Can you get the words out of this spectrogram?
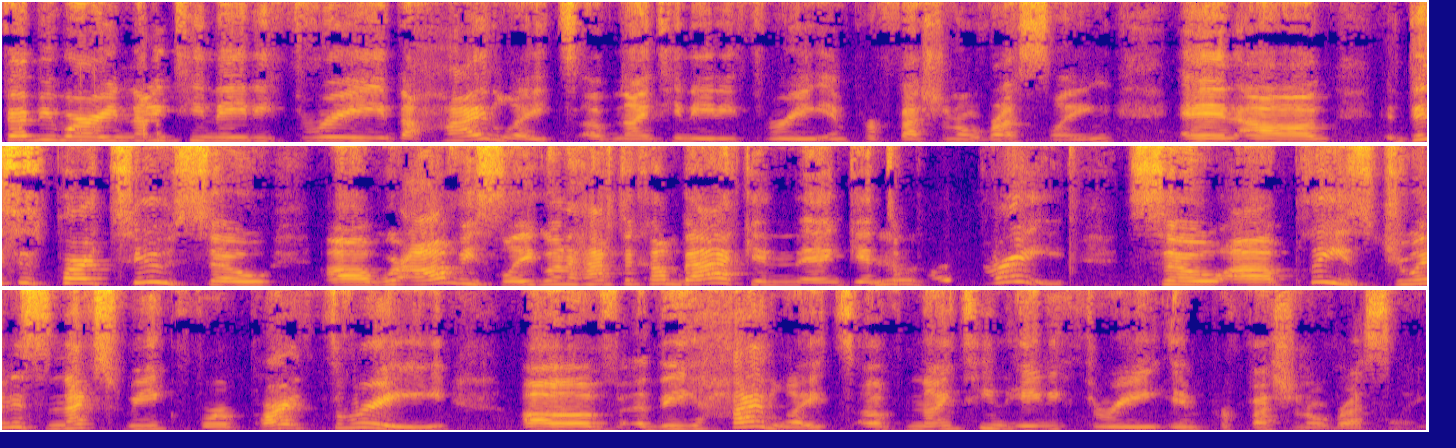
February 1983, the highlights of 1983 in professional wrestling. And um, this is part two. So uh, we're obviously going to have to come back and, and get yeah. to part three. So uh, please join us next week for part three of the highlights of 1983 in professional wrestling.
